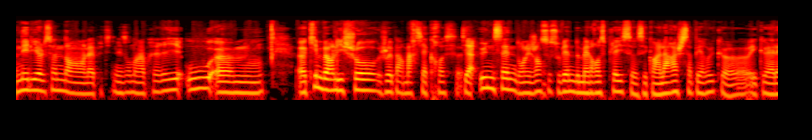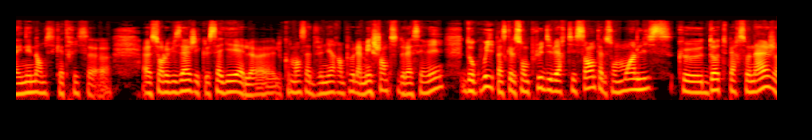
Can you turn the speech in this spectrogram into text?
Nellie Olson dans La Petite Maison dans la Prairie ou euh, euh, Kimberly Shaw jouée par Marcia Cross. Il y a une scène dont les gens se souviennent de Melrose Place, euh, c'est quand elle arrache sa perruque et qu'elle a une énorme cicatrice sur le visage et que ça y est, elle commence à devenir un peu la méchante de la série. Donc oui, parce qu'elles sont plus divertissantes, elles sont moins lisses que d'autres personnages.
